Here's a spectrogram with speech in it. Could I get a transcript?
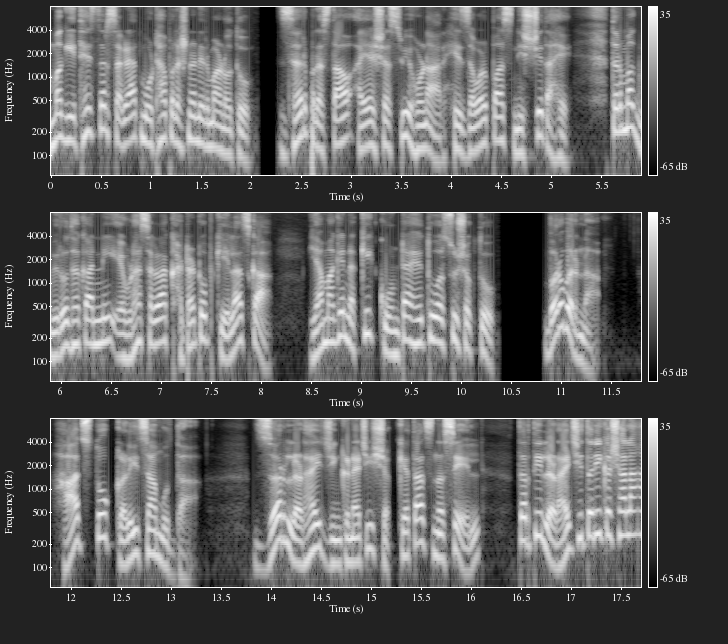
मग इथेच तर सगळ्यात मोठा प्रश्न निर्माण होतो. जर प्रस्ताव अयशस्वी होणार हे जवळपास निश्चित आहे तर मग विरोधकांनी एवढा सगळा खटाटोप केलाच का? यामागे नक्की कोणता हेतू असू शकतो? बरोबर ना. हाच तो कळीचा मुद्दा. जर लढाई जिंकण्याची शक्यताच नसेल तर ती लढायची तरी कशाला?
